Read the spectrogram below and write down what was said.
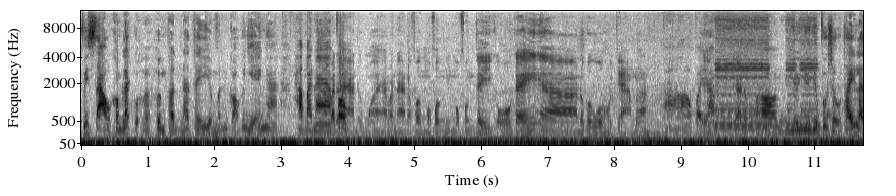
phía sau complex của Hư- Hương Thịnh á, thì mình có cái dự án à, Habana, phải không? Đúng rồi Havana là phân một phân một phân kỳ của cái uh, Nova World Hồ Tràm đó anh À vậy dạ, hả? dạ đúng rồi Ờ, như như như Phước Sửu thấy là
